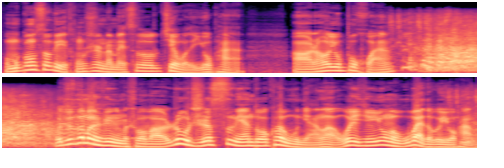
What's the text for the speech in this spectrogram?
我们公司里同事呢，每次都借我的 U 盘，啊，然后又不还。我就这么跟你们说吧，入职四年多，快五年了，我已经用了五百多个 U 盘了。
